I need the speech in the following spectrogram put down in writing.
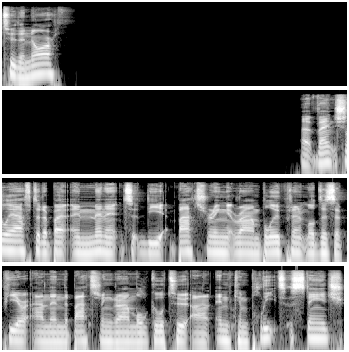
to the north. Eventually, after about a minute, the battering ram blueprint will disappear and then the battering ram will go to an incomplete stage.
